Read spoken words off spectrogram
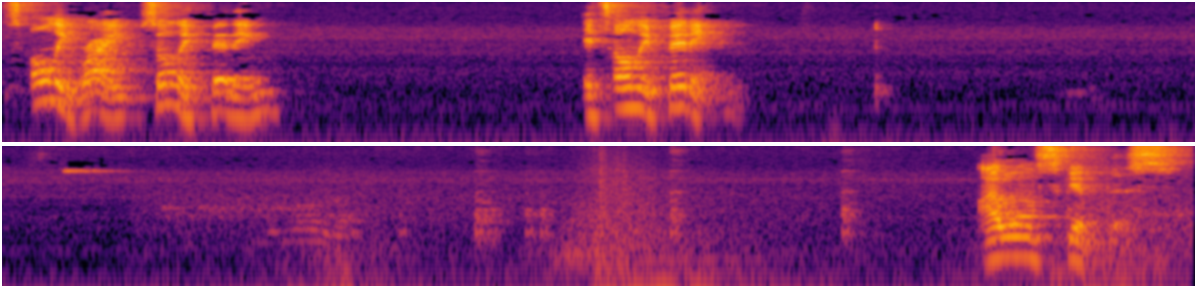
It's only right. It's only fitting. It's only fitting. I won't skip this.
